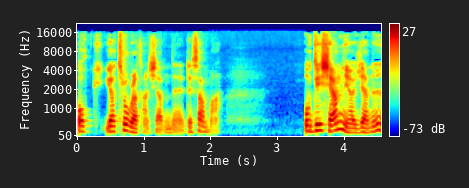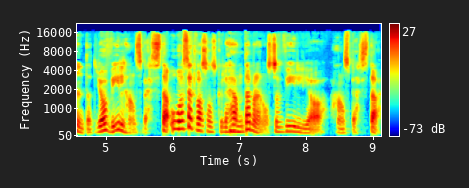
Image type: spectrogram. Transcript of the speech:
Och jag tror att han känner detsamma. Och det känner jag genuint att jag vill hans bästa. Oavsett vad som skulle hända mellan oss så vill jag hans bästa.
